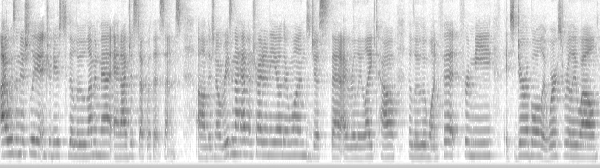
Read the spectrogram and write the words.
I was initially introduced to the Lululemon mat and I've just stuck with it since. Um, there's no reason I haven't tried any other ones, just that I really liked how the Lulu one fit for me. It's durable, it works really well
